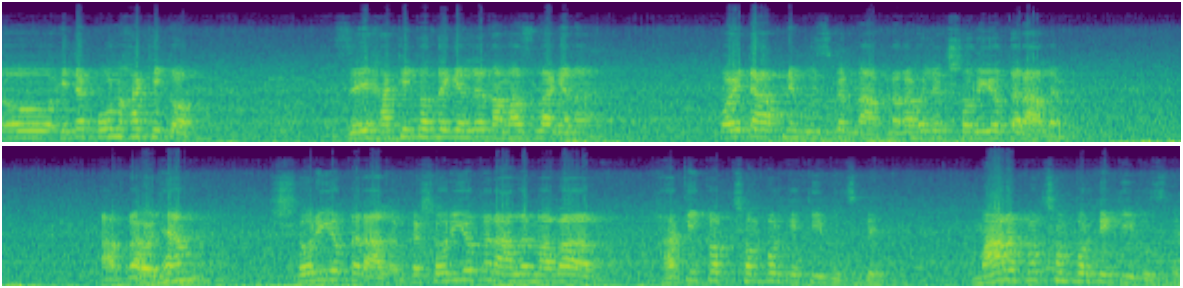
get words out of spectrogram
তো এটা কোন হাকিকত? যে হাকিকতে গেলে নামাজ লাগে না, কয়টা আপনি বুঝবেন না? আপনারা হইলেন শরীয়তের আলেম। আমরা হইলাম শরীয়তের আলেম। তো শরীয়তের আলেম আবার হাকিকত সম্পর্কে কি বুঝবে? মারাফত সম্পর্কে কি বুঝবে?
